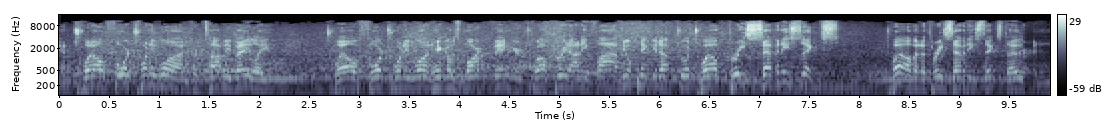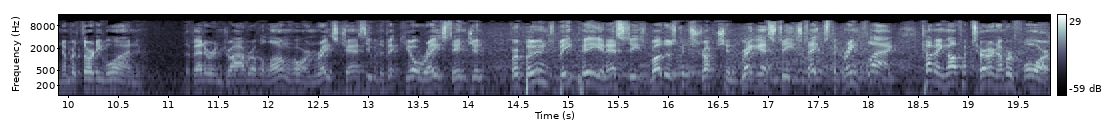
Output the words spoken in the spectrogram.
And 12, 421 for Tommy Bailey. 12 421. Here comes Mark Vineyard, 12 395. He'll pick it up to a 12 376. 12 and a 376. Those number 31, the veteran driver of a Longhorn race chassis with a Vic Hill raced engine for Boone's BP and Estes Brothers Construction. Greg Estes takes the green flag coming off of turn number four.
